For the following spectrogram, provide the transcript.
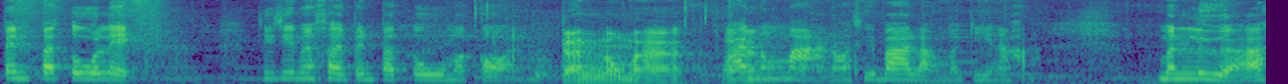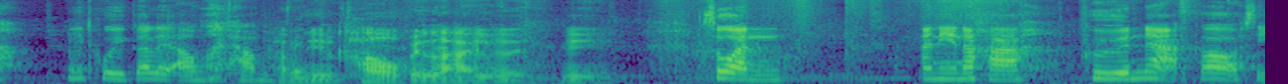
เป็นประตูเหล็ก จริงๆมันเคยเป็นประตูมาก่อนกั้นน้องหมาตอนกั้นนั้นน้องหมาเนาะที่บ้านหลังเมื่อกี้นะคะ มันเหลือพี่ทุยก็เลยเอามาทำเป็นทำนี่เข้าเป็นลายเลยนี่ส่วนอันนี้นะคะ พื้นเนี่ยก็สี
